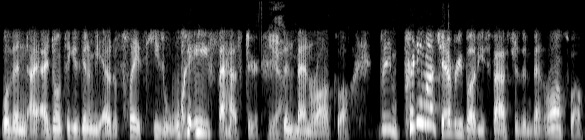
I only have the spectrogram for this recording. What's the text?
Well, then I, I don't think he's going to be out of place. He's way faster Yeah. than Ben Rothwell. Pretty- Pretty much everybody's faster than Ben Rothwell.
